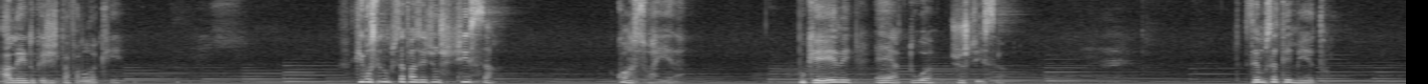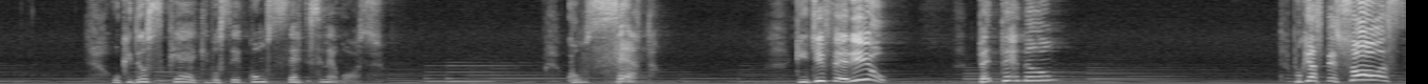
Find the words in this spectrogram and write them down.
Além do que a gente está falando aqui. Que você não precisa fazer justiça com a sua ira. Porque Ele é a tua justiça. Você não precisa ter medo. O que Deus quer é que você conserte esse negócio. Conserta. Quem te feriu, pede perdão. Porque as pessoas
